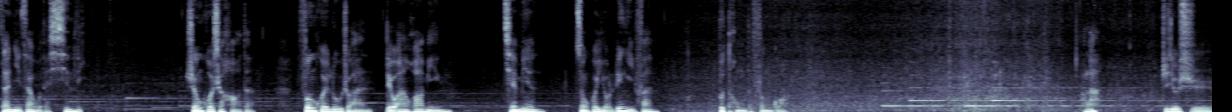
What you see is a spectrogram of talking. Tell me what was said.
但你在我的心里。生活是好的，峰回路转，柳暗花明，前面总会有另一番不同的风光。好了，这就是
